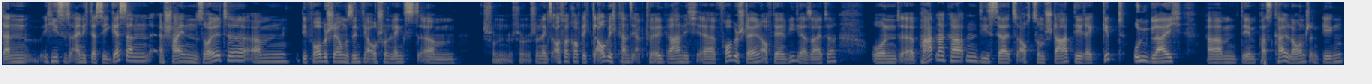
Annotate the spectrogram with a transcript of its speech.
Dann hieß es eigentlich, dass sie gestern erscheinen sollte. Ähm, die Vorbestellungen sind ja auch schon längst ähm, schon, schon, schon längst ausverkauft. Ich glaube, ich kann sie aktuell gar nicht äh, vorbestellen auf der Nvidia-Seite. Und äh, Partnerkarten, die es ja jetzt auch zum Start direkt gibt, ungleich ähm, dem Pascal-Launch entgegen,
